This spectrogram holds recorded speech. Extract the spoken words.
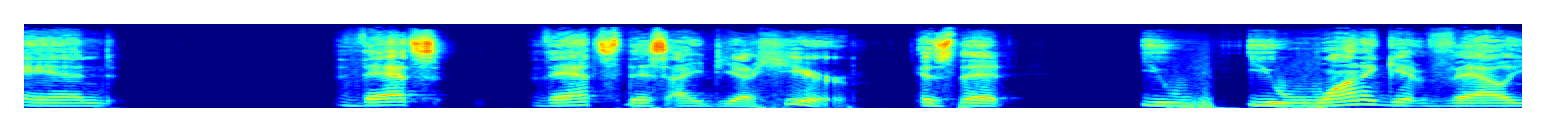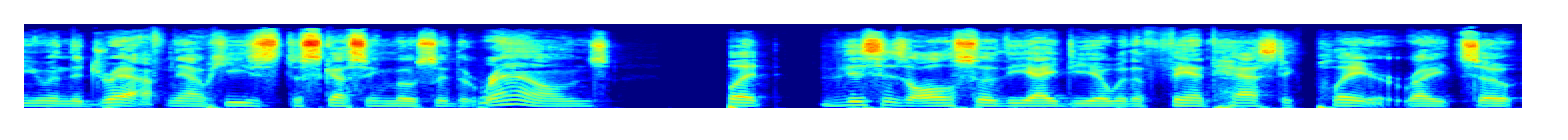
and that's that's this idea here is that you you want to get value in the draft. Now he's discussing mostly the rounds, but this is also the idea with a fantastic player, right? So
